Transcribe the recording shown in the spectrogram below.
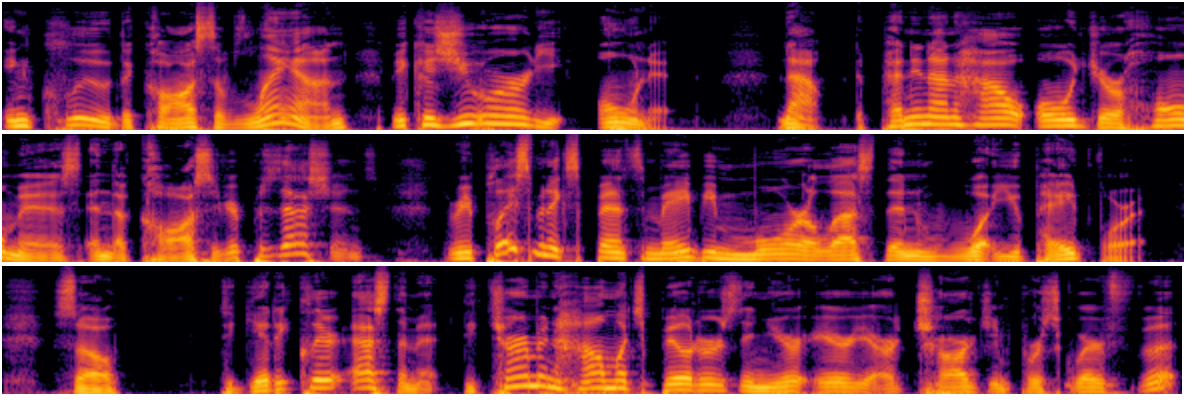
include the cost of land because you already own it. Now, depending on how old your home is and the cost of your possessions, the replacement expense may be more or less than what you paid for it. So, to get a clear estimate, determine how much builders in your area are charging per square foot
